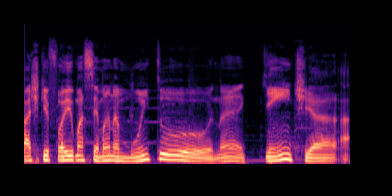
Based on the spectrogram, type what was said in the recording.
acho que foi uma semana muito, né, quente a,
